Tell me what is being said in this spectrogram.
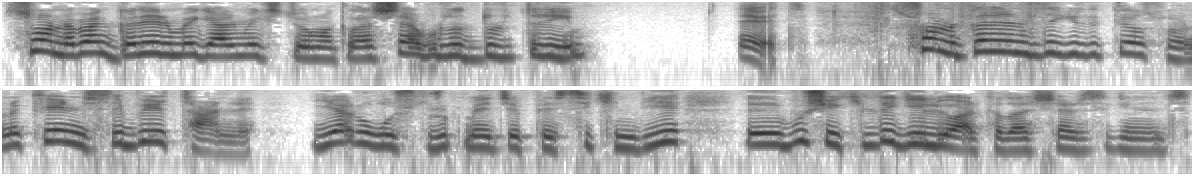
Sonra ben galerime gelmek istiyorum arkadaşlar. Burada durdurayım. Evet. Sonra galerimize girdikten sonra kendisi bir tane yer oluşturup MCP skin diye e, bu şekilde geliyor arkadaşlar skininiz.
